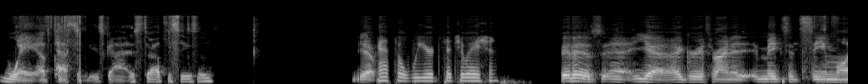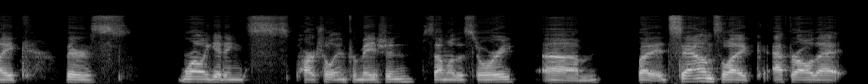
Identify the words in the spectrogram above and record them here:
way of testing these guys throughout the season. Yep. That's a weird situation. It is. uh, Yeah, I agree with Ryan. It, it makes it seem like there's we're only getting partial information, some of the story. Um, but it sounds like after all that,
